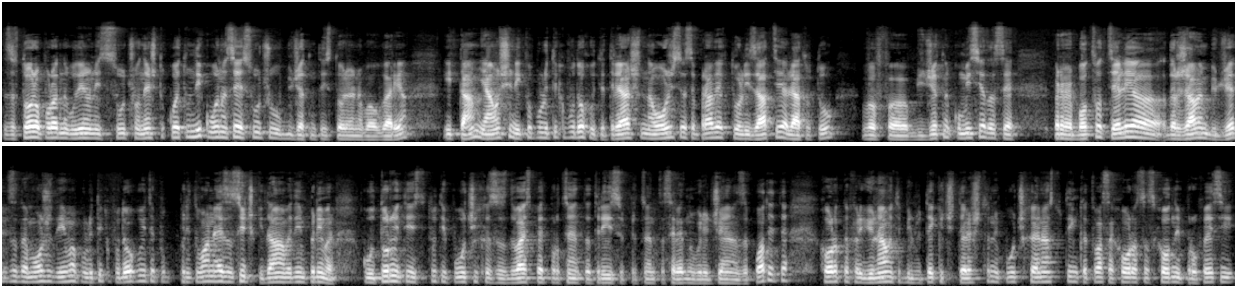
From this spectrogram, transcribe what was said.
За втора поредна година ни се случва нещо, което никога не се е случило в бюджетната история на България. И там нямаше никаква политика по доходите. Трябваше наложи се да се прави актуализация лятото в бюджетна комисия да се преработва целият държавен бюджет, за да може да има политика по доходите. При това не е за всички. Давам един пример. Културните институти получиха с 25%, 30% средно увеличение на заплатите. Хората в регионалните библиотеки, четелищата не получиха една стотинка. Това са хора с сходни професии,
